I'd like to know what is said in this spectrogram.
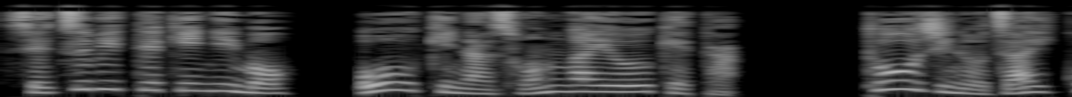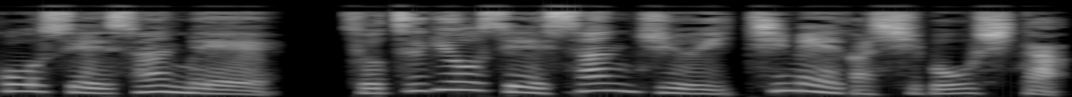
設備的にも大きな損害を受けた。当時の在校生3名、卒業生31名が死亡した。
